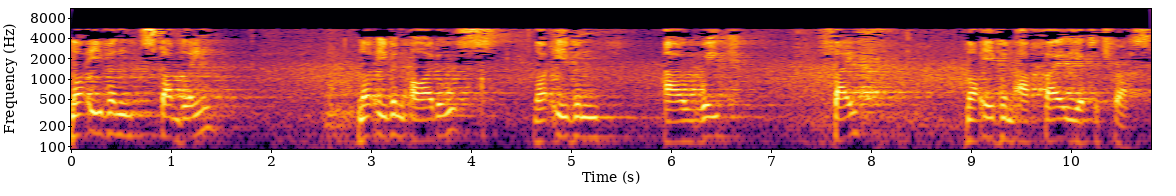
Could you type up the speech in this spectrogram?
Not even stumbling, not even idols, not even our weak faith, not even our failure to trust.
